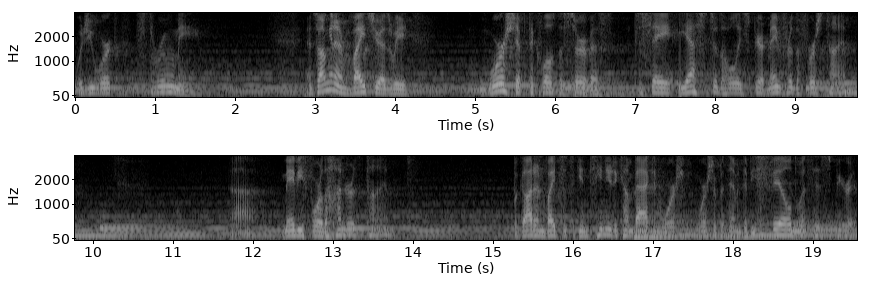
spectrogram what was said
Would you work through me? And so I'm going to invite you as we worship to close the service to say yes to the Holy Spirit, maybe for the first time, uh, maybe for the hundredth time. But God invites us to continue to come back and worship, worship with Him and to be filled with His Spirit.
